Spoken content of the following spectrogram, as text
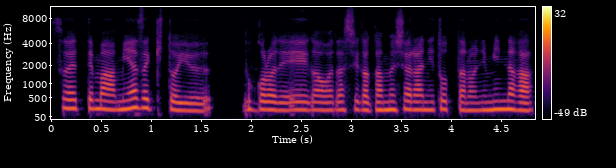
そうやってまあ宮崎というところで映画を私ががむしゃらに撮ったのにみんなが、まあ、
